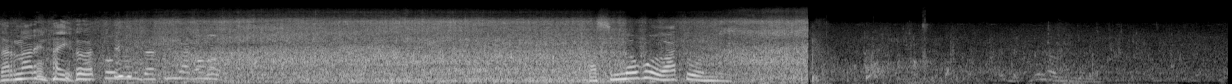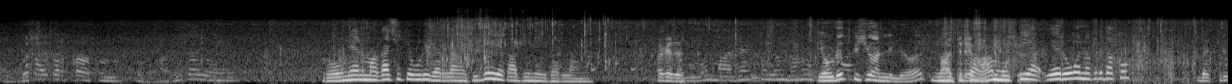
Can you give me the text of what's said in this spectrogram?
धरणारे नाही कसलं बघ हातून रोवण्यान मगाशी तेवढी धरला ना ती बघ एक अजून एक धरला ना एवढंच पिशवी आणलेली तिथं हा मोठी आहे. ए रोहन इकडे दाखव. बॅटरी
